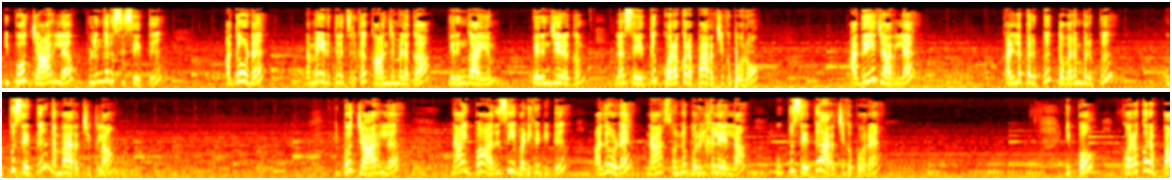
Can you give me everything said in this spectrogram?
இப்போ ஜார்ல புழுங்கரிசி சேர்த்து அதோட நம்ம எடுத்து வச்சிருக்க காஞ்ச மிளகாய் பெருங்காயம் பெருஞ்சீரகம் எல்லாம் சேர்த்து கொர கொரப்பா அரைச்சிக்க போறோம். அதே ஜார்ல கடலப்பருப்பு துவரம்பருப்பு உப்பு சேர்த்து நம்ம அரைச்சிக்கலாம். இப்போ ஜார்ல நான் இப்போ அரிசியை வடிகட்டிட்டு அதோட நான் சொன்ன பொருட்களை எல்லாம் உப்பு சேர்த்து அரைச்சிக்க போறேன். இப்போ கொர கொரப்பா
